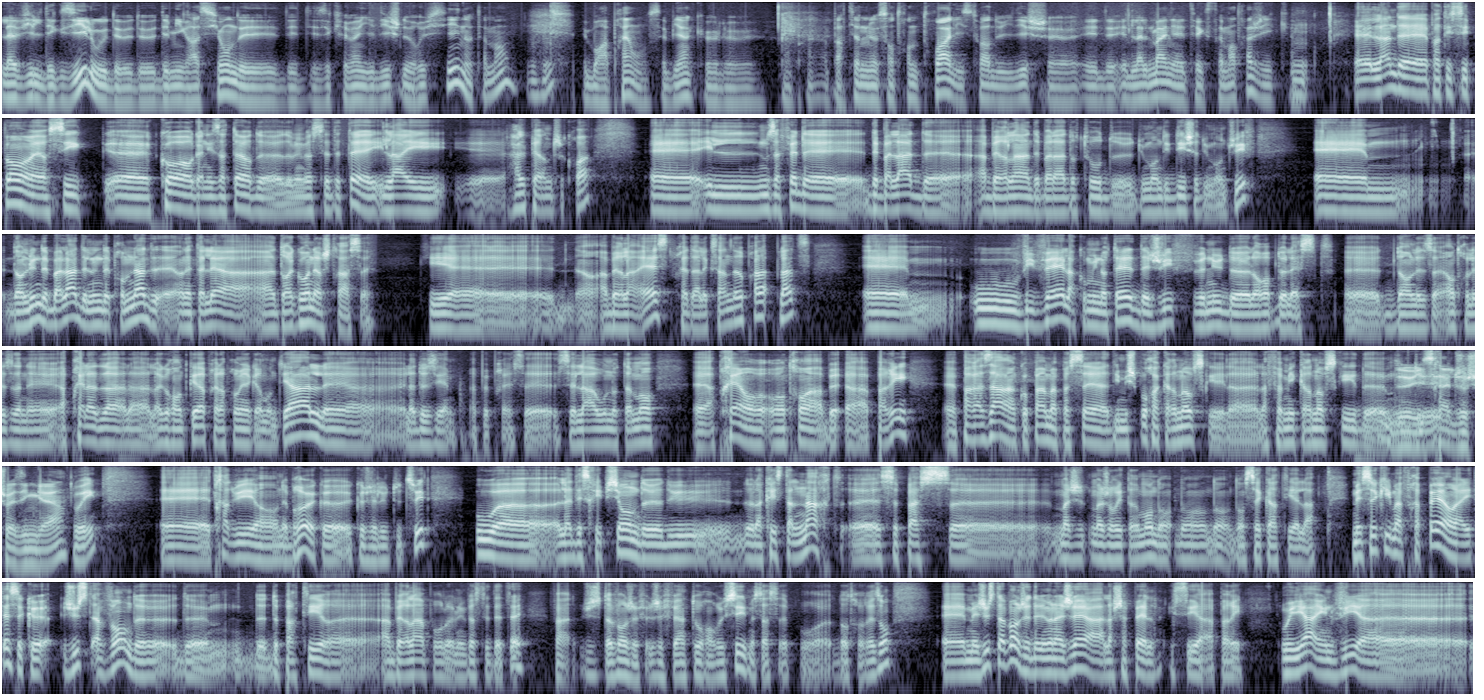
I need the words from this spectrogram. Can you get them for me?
la ville d'exil ou de- de- d'émigration des, des- des écrivains yiddish de Russie, notamment. Mhm. Mais bon, après, on sait bien que le, après, à partir de 1933, l'histoire du yiddish euh, et de, de l'Allemagne a été extrêmement tragique. Et L'un des participants est aussi euh, co-organisateur de, de l'université d'été, Eli euh, Halpern, je crois. Et il nous a fait des, des balades à Berlin, des balades autour de- du monde yiddish et du monde juif. Et euh, dans l'une des balades, l'une des promenades, on est allé à, à Dragonerstrasse, qui est euh, à Berlin-Est, près d'Alexanderplatz, euh, où vivait la communauté des Juifs venus de l'Europe de l'Est, euh, entre les années après la, Grande Guerre, après la Première Guerre mondiale et euh, la Deuxième à peu près. C'est là où notamment, euh, après en rentrant à Paris, euh, par hasard, un copain m'a passé à Dimishpucha Karnowski, la, la famille Karnowski de, De du- Israël Joshua Zinger. oui, et traduit en hébreu que, que j'ai lu tout de suite, où euh, la description de, du- de la Kristallnacht euh, se passe maj- majoritairement dans, dans, dans, dans ces quartiers-là. Mais ce qui m'a frappé en réalité, c'est que juste avant de, de, partir à Berlin pour l'université d'été, enfin juste avant j'ai fait, un tour en Russie, mais ça c'est pour d'autres raisons, Euh, mais juste avant j'ai déménagé à La Chapelle, ici à Paris, où il y a une vie... euh,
